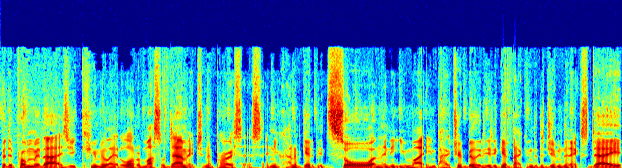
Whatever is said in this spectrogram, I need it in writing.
But the problem with that is you accumulate a lot of muscle damage in the process and you kind of get a bit sore and then you might impact your ability to get back into the gym the next day.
